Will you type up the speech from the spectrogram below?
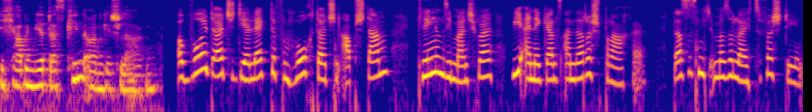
Ich habe mir das Kinn angeschlagen. Obwohl deutsche Dialekte vom Hochdeutschen abstammen, klingen sie manchmal wie eine ganz andere Sprache. Das ist nicht immer so leicht zu verstehen.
